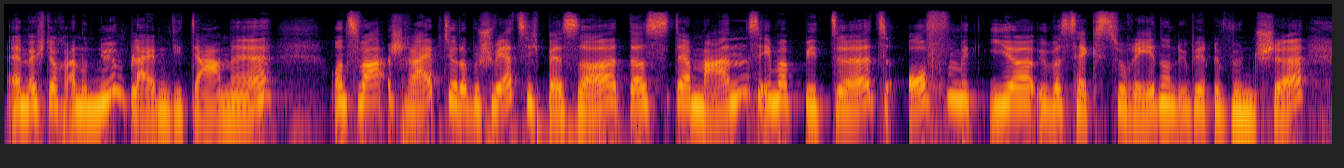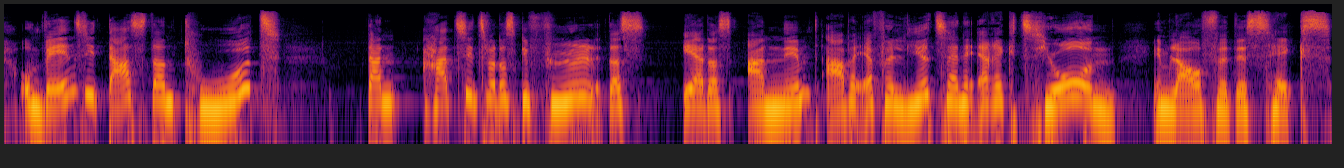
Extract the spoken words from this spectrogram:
Äh, möchte auch anonym bleiben, die Dame. Und zwar schreibt sie oder beschwert sich besser, dass der Mann sie immer bittet, offen mit ihr über Sex zu reden und über ihre Wünsche. Und wenn sie das dann tut, dann hat sie zwar das Gefühl, dass er das annimmt, aber er verliert seine Erektion im Laufe des Sex.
